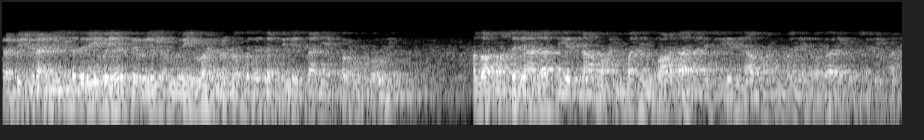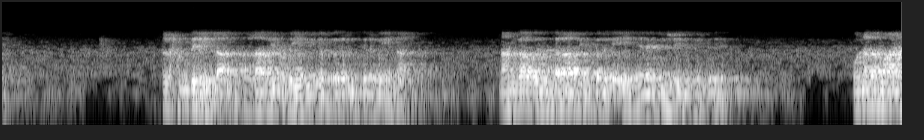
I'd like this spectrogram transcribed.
رب اشرح لي صدري ويسر لي أمري واحلل عقدة من لساني يفقهوا قولي اللهم صل على سيدنا محمد وعلى آل سيدنا محمد وبارك وسلم عليه அல்ஹம்துலில்லா அல்லாஹ்வினுடைய மிக பெரும் திருவையினால் நான்காவது தராவின் தொழுகையை நிறைவு செய்துவிட்டு உன்னதமான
